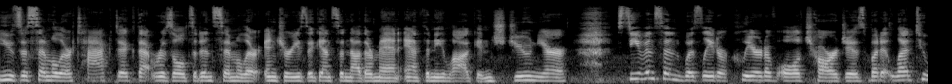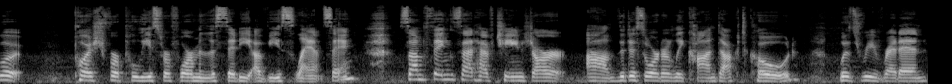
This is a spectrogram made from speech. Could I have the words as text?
used a similar tactic that resulted in similar injuries against another man, Anthony Loggins Jr. Stevenson was later cleared of all charges, but it led to a push for police reform in the city of East Lansing. Some things that have changed are um, the disorderly conduct code was rewritten,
